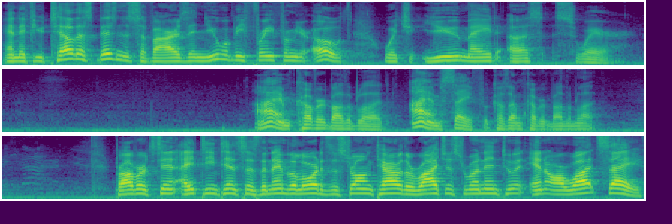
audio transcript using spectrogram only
and if you tell this business of ours then you will be free from your oath which you made us swear I am covered by the blood. I am safe because I'm covered by the blood. Proverbs 10, 18 10 says, The name of the Lord is a strong tower. The righteous run into it and are what? Safe.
